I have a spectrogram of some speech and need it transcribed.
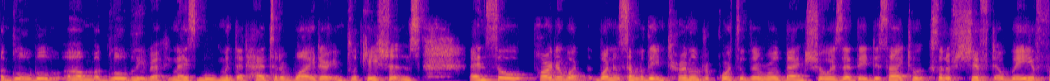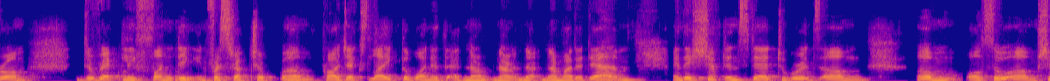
a global um, a globally recognized movement that had sort of wider implications. And so part of what one of some of the internal reports of the world bank show is that they decide to sort of shift away from directly funding infrastructure um, projects like the one at, at Nar- Nar- narmada dam and they shift instead towards um, um, also um, sh-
